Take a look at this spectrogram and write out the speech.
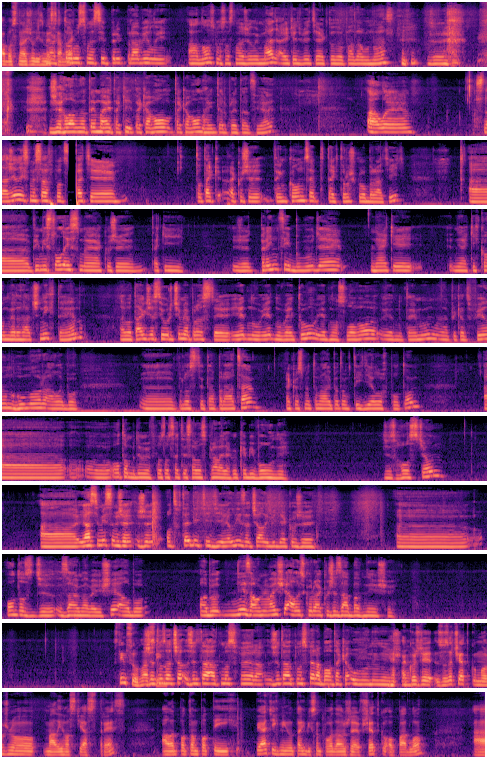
alebo snažili sme na sa ktorú mať? sme si pripravili, áno, sme sa snažili mať, aj keď viete, jak to dopadá u nás, že, že hlavná téma je taký, taká, voľ, taká voľná interpretácia. Ale snažili sme sa v podstate to tak, akože ten koncept tak trošku obrátiť a vymysleli sme akože taký, že princíp bude nejaký, nejakých konverzačných tém, alebo tak, že si určíme proste jednu, jednu vetu, jedno slovo, jednu tému, napríklad film, humor, alebo e, proste tá práca, ako sme to mali potom v tých dieloch potom a o, o tom budeme v podstate sa rozprávať ako keby voľne. Že s hosťom. A ja si myslím, že, že od vtedy tie diely začali byť akože o dosť zaujímavejšie, alebo, alebo nezaujímavejšie, ale skoro akože zábavnejšie. S tým súhlasím. Že, to začal, že, tá atmosféra, že tá atmosféra bola taká uvoľnenejšia. Akože zo začiatku možno mali hostia stres, ale potom po tých 5 minútach by som povedal, že všetko opadlo a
